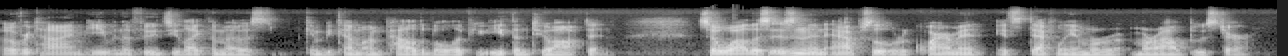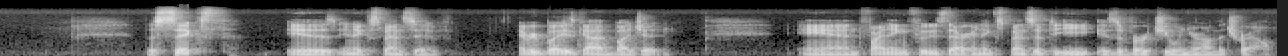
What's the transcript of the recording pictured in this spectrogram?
Over time, even the foods you like the most can become unpalatable if you eat them too often. So while this isn't an absolute requirement, it's definitely a mor- morale booster. The sixth is inexpensive. Everybody's got a budget, and finding foods that are inexpensive to eat is a virtue when you're on the trail.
